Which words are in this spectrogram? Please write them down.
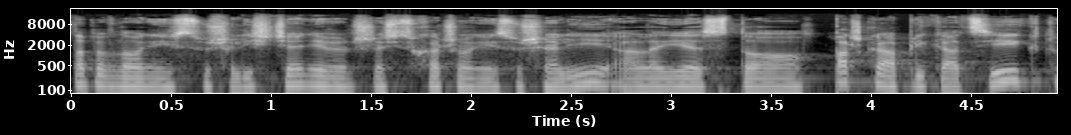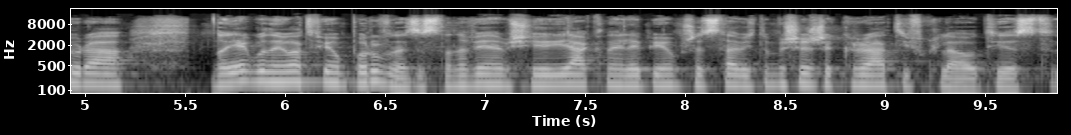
Na pewno o niej słyszeliście, nie wiem czy nasi słuchacze o niej słyszeli, ale jest to paczka aplikacji, która, no jakby najłatwiej ją porównać. Zastanawiałem się, jak najlepiej ją przedstawić. To myślę, że Creative Cloud jest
